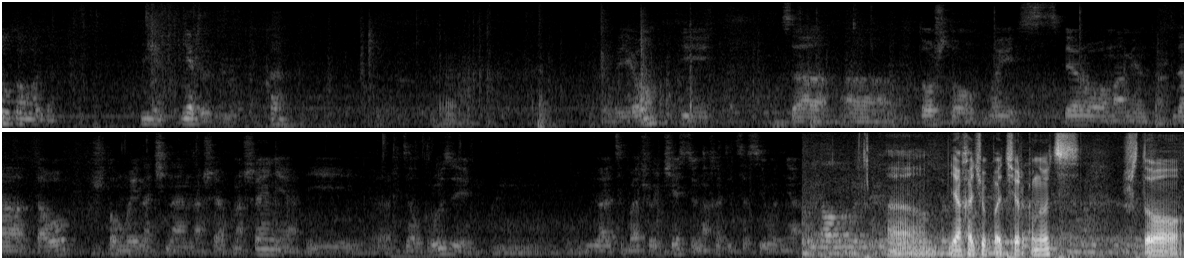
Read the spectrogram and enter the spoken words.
У кого-то? Нет. Нет. Прием и за а, то, что мы с первого момента до того, что мы начинаем наши отношения и раздел Грузии, м, является большой честью находиться сегодня. Я хочу подчеркнуть что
